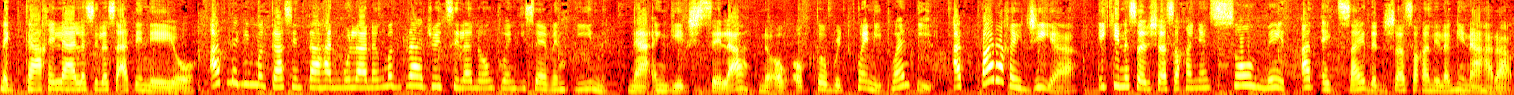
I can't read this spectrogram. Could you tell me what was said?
Nagkakilala sila sa Ateneo at naging magkasintahan mula nang mag-graduate sila noong 2017. Na-engage sila noong October 2020 at para kay Gia, ikinasal siya sa kanyang soulmate at excited siya sa kanilang hinaharap.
